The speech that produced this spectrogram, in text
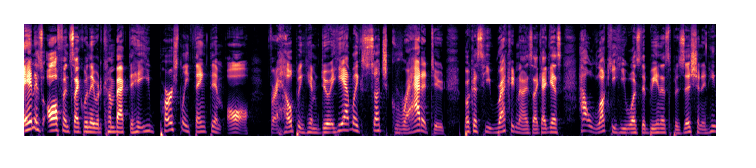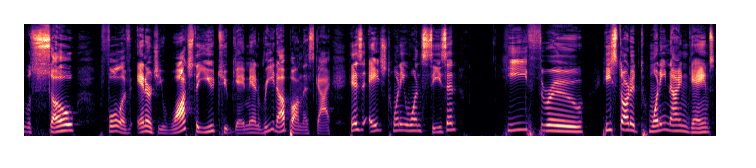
and his offense, like when they would come back to hit, he personally thanked them all for helping him do it. He had like such gratitude because he recognized, like, I guess, how lucky he was to be in this position. And he was so full of energy. Watch the YouTube game, man. Read up on this guy. His age 21 season, he threw he started 29 games.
